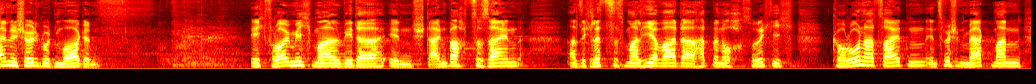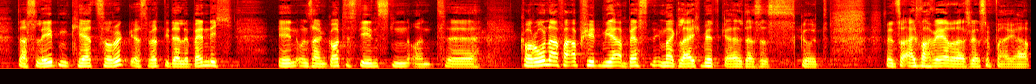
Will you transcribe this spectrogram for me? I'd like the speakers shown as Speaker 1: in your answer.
Speaker 1: Einen schönen guten Morgen. Ich freue mich mal wieder in Steinbach zu sein. Als ich letztes Mal hier war, da hat man noch so richtig Corona-Zeiten. Inzwischen merkt man, das Leben kehrt zurück. Es wird wieder lebendig in unseren Gottesdiensten und äh, Corona verabschieden wir am besten immer gleich mit, gell? Das ist gut. Wenn es so einfach wäre, das wäre super, ja.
